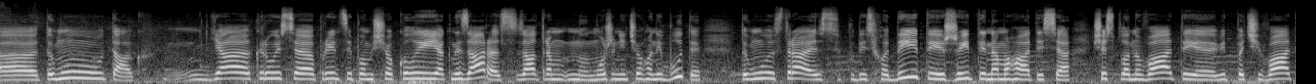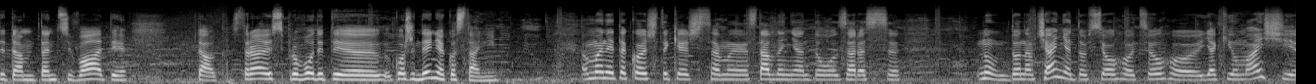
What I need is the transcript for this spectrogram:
Е, тому так, я керуюся принципом, що коли як не зараз, завтра ну, може нічого не бути. Тому стараюсь кудись ходити, жити, намагатися, щось планувати, відпочивати, там, танцювати. Так, стараюсь проводити кожен день як останній. У мене також таке ж саме ставлення до зараз. Ну, до навчання, до всього цього, як і у Маші,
